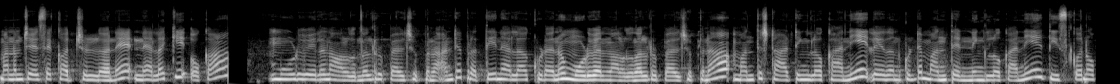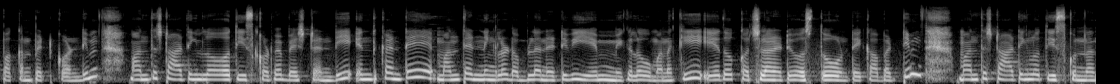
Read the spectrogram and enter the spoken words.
మనం చేసే ఖర్చుల్లోనే నెలకి ఒక మూడు వేల నాలుగు వందల రూపాయల చొప్పున. అంటే ప్రతి నెల కూడాను మూడు వేల నాలుగు వందల రూపాయల చొప్పున మంత్ స్టార్టింగ్లో కానీ లేదనుకుంటే మంత్ ఎండింగ్లో కానీ తీసుకొని ఒక పక్కన పెట్టుకోండి. మంత్ స్టార్టింగ్లో తీసుకోవడమే బెస్ట్ అండి. ఎందుకంటే మంత్ ఎండింగ్లో డబ్బులు అనేటివి ఏమి మిగలవు మనకి. ఏదో ఖర్చులు అనేటివి వస్తూ ఉంటాయి కాబట్టి మంత్ స్టార్టింగ్లో తీసుకున్న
